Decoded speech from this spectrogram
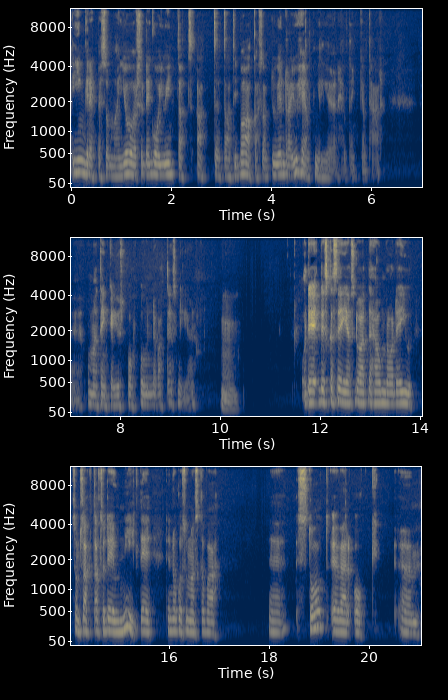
ingreppet som man gör så det går ju inte att, att ta tillbaka så att du ändrar ju helt miljön helt enkelt här. Äh, om man tänker just på, på undervattensmiljön. Mm. Och det, det ska sägas då att det här området är ju som sagt alltså det är unikt, det, det är något som man ska vara eh, stolt över och, um,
